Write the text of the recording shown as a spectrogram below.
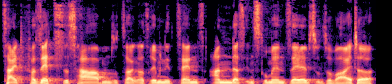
Zeitversetztes haben, sozusagen als Reminiszenz an das Instrument selbst und so weiter.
